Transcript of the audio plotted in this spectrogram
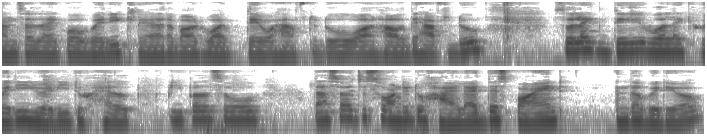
answers like were very clear about what they will have to do or how they have to do. So like they were like very ready to help people. So that's why i just wanted to highlight this point in the video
